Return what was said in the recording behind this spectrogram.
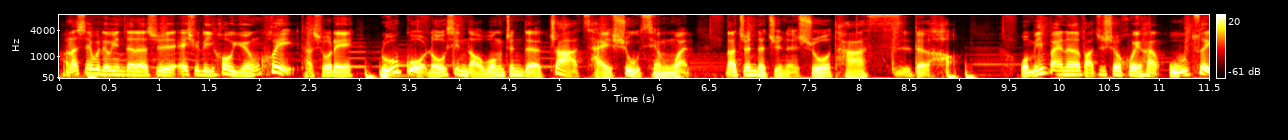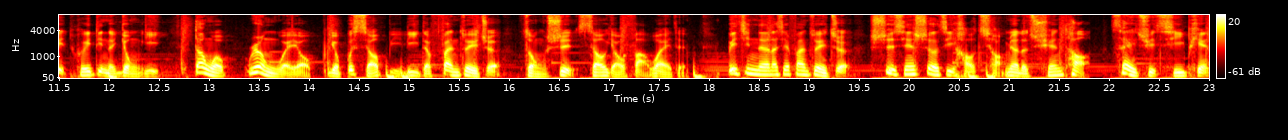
好，那下一位留言的呢是 H 里后援会，他说嘞，如果刘姓老翁真的诈财数千万，那真的只能说他死得好。我明白呢，法治社会和无罪推定的用意，但我认为哦，有不小比例的犯罪者总是逍遥法外的。毕竟呢，那些犯罪者事先设计好巧妙的圈套，再去欺骗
